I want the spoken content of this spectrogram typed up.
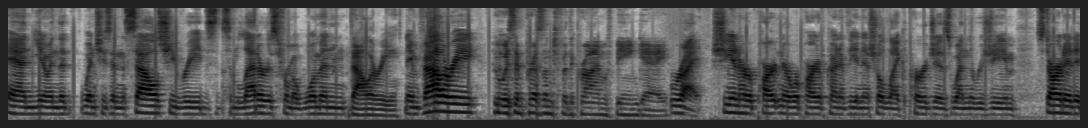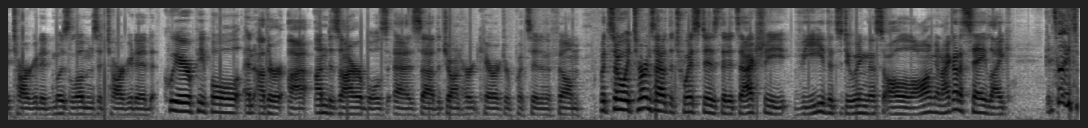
And you know, in the when she's in the cell, she reads some letters from a woman Valerie. named Valerie, Who was imprisoned for the crime of being gay? Right. She and her partner were part of kind of the initial like purges when the regime started. It targeted Muslims, it targeted queer people and other uh, undesirables, as uh, the John Hurt character puts it in the film. But so it turns out the twist is that it's actually V that's doing this all along, and I gotta say, like. It's it's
